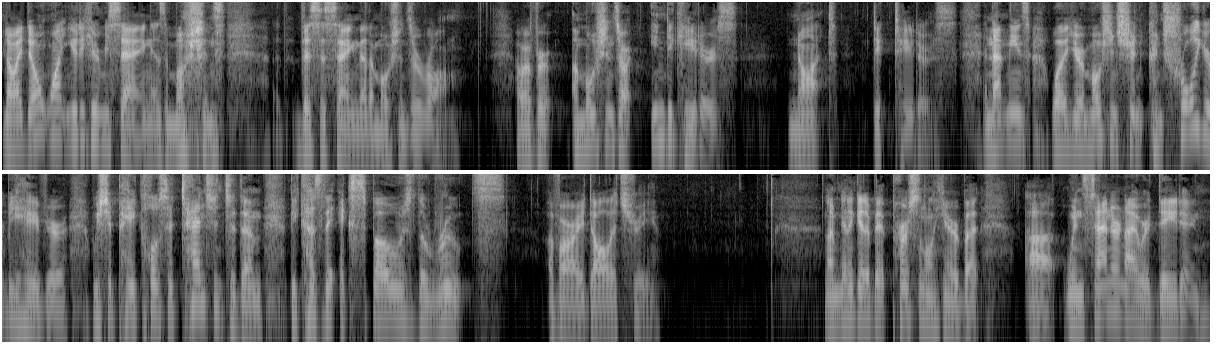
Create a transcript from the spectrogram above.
Now, I don't want you to hear me saying, as emotions, this is saying that emotions are wrong. However, emotions are indicators, not dictators. And that means while your emotions shouldn't control your behavior, we should pay close attention to them because they expose the roots of our idolatry. And I'm going to get a bit personal here, but uh, when Sandra and I were dating,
